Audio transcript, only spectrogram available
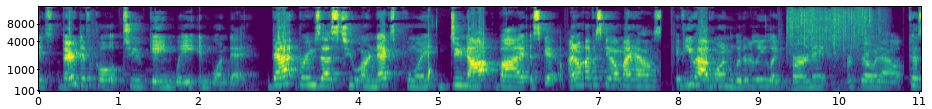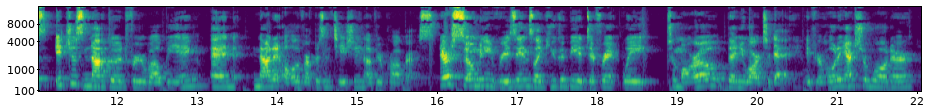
it's very difficult to gain weight in one day. That brings us to our next point. Do not buy a scale. I don't have a scale in my house. If you have one, literally like burn it or throw it out because it's just not good for your well-being and not at all a representation of your progress. There are so many reasons like you could be a different weight tomorrow than you are today. If you're holding extra water,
